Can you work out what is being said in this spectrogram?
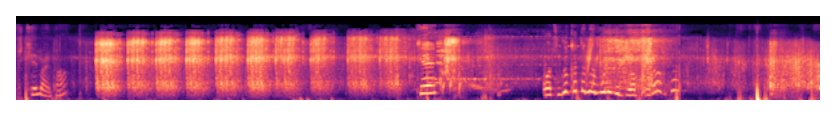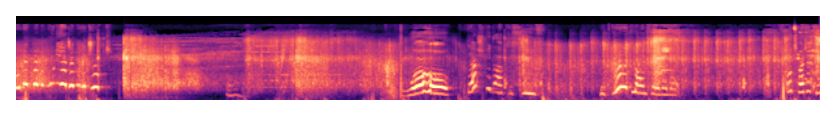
Ich kill mal ein paar. Kill. Oh, zum Glück hat er mir Muni gedroppt, oder? Oh, mit meiner Muni hat er mir gedroppt. Oh. Wow, der spielt aggressiv. Mit Great Launcher oder was? Oh, zweiter Kill.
